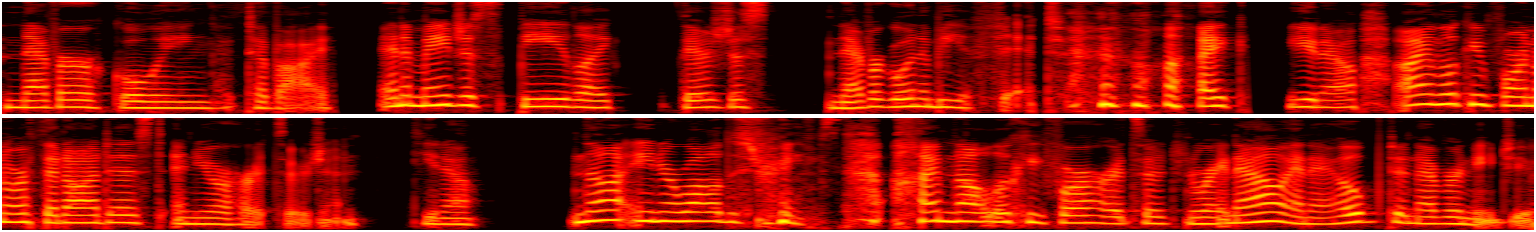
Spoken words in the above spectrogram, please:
never going to buy. And it may just be like there's just never going to be a fit. like, you know, I'm looking for an orthodontist and you're a heart surgeon, you know, not in your wildest dreams. I'm not looking for a heart surgeon right now, and I hope to never need you,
